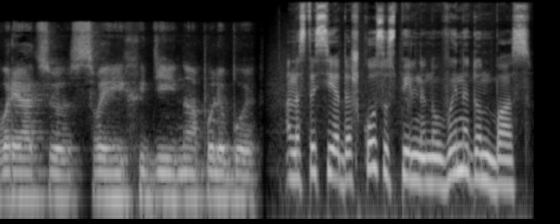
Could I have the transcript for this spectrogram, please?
варіацію своїх дій на полі бою. Анастасія Дашко, Суспільне новини, Донбас.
